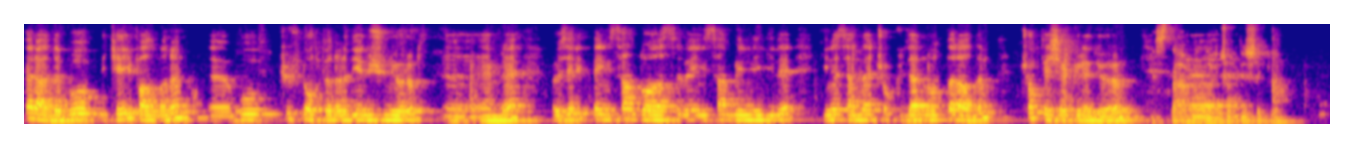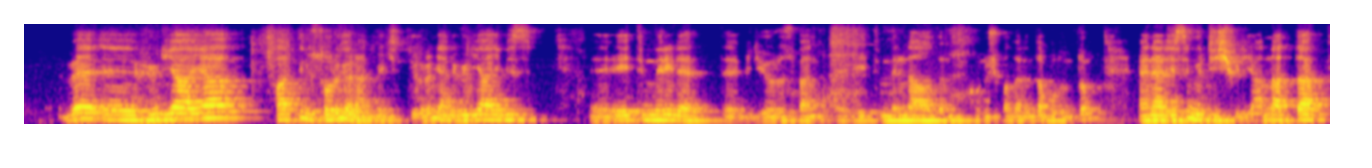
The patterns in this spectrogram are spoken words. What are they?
herhalde bu keyif almanın e, bu püf noktaları diye düşünüyorum e, Emre. Özellikle insan doğası ve insan benimle ilgili yine senden çok güzel notlar aldım. Çok teşekkür ediyorum. Estağfurullah. Ee, çok teşekkürler. Ve e, Hülya'ya farklı bir soru yöneltmek istiyorum. Yani Hülya'yı biz e, eğitimleriyle e, biliyoruz. Ben e, eğitimlerini aldım, konuşmalarında bulundum. Enerjisi müthiş Hülya'nın. Hatta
